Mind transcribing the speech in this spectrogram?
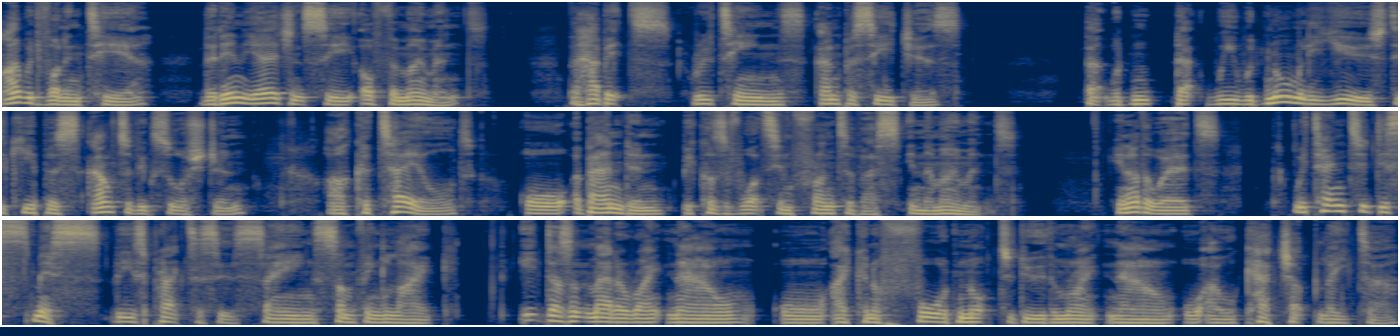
I would volunteer that in the urgency of the moment, the habits, routines, and procedures that would that we would normally use to keep us out of exhaustion are curtailed or abandoned because of what's in front of us in the moment. In other words, we tend to dismiss these practices saying something like, it doesn't matter right now, or I can afford not to do them right now, or I will catch up later,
